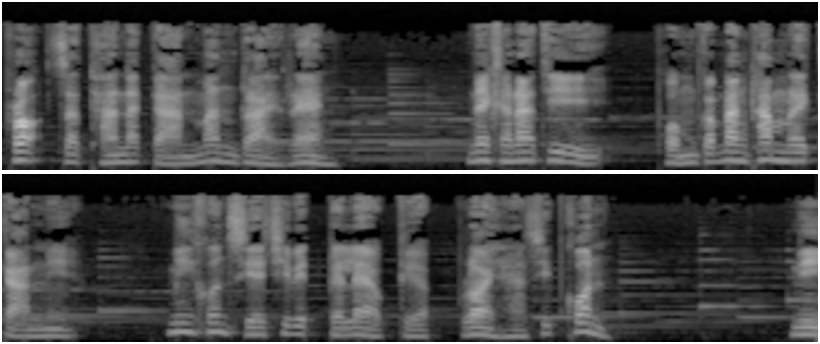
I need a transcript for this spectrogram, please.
เพราะสถานการณ์มั่นร้ายแรง ในขณะที่ผมกำลังทำรายการนี้มีคนเสียชีวิตไปแล้วเกือบร้อยหาสิบคน นี่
